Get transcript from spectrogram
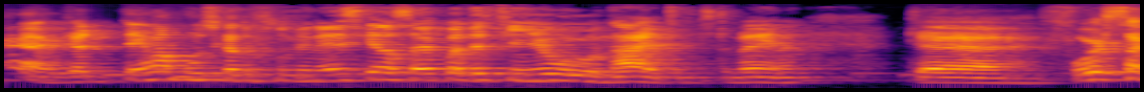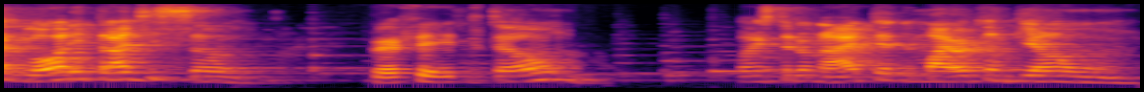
É, já tem uma música do Fluminense que ela serve para definir o United também, né? Que é Força, Glória e Tradição. Perfeito. Então, Manchester United, maior campeão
